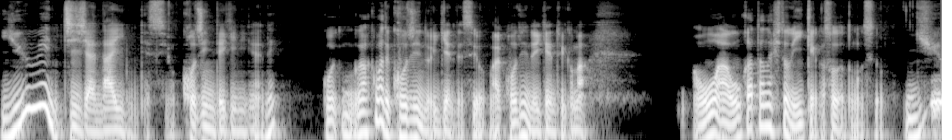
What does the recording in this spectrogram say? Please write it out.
遊園地じゃないんですよ。個人的にはね。あくまで個人の意見ですよ。まあ個人の意見というかまあ、大大方の人の意見がそうだと思うんですけど、遊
